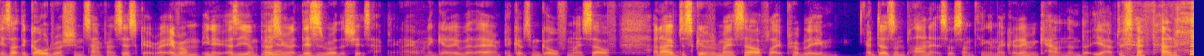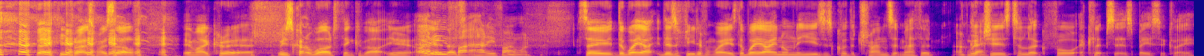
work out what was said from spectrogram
It's like the gold rush in San Francisco, right? Everyone, you know, as a young person, Yeah. you're like, this is where all the shit's happening. I want to get over there and pick up some gold for myself. And I've discovered myself like probably a dozen planets or something in my I don't even count them, but yeah, I've just I've found a fair few planets myself in my career, which is kind of wild to think about. You know, oh How yeah, do you find? How do you find one? so the way I there's a few different ways. The way I normally use is called the transit method, Okay. which is to look for eclipses, basically.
